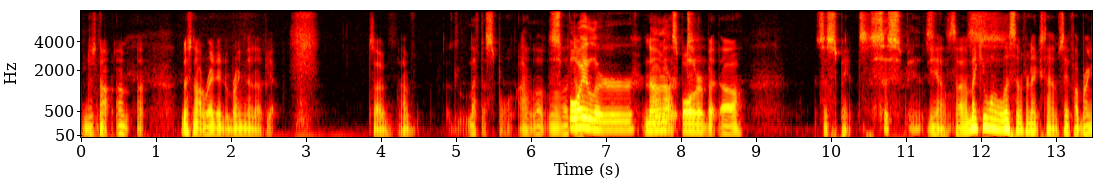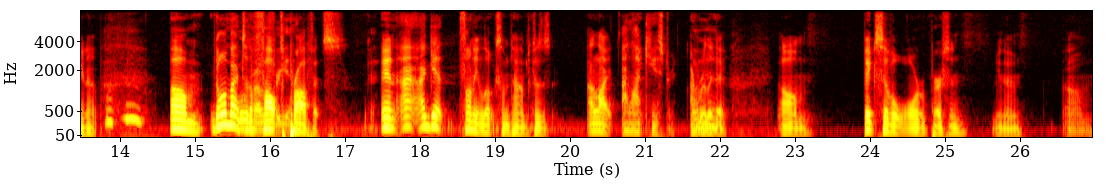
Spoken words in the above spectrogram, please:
I'm just not I'm, I'm just not ready to bring that up yet. So I've left a spoil. I le- left a- spoiler. no, not spoiler, but uh, suspense. Suspense. Yeah, so I make you want to listen for next time. See if I bring it up. Um, going back to We'll the false forget. prophets, Okay. and I, I get funny looks sometimes because I like I like history. I Oh, really yeah. do. Um, big Civil War person, you know. Um,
